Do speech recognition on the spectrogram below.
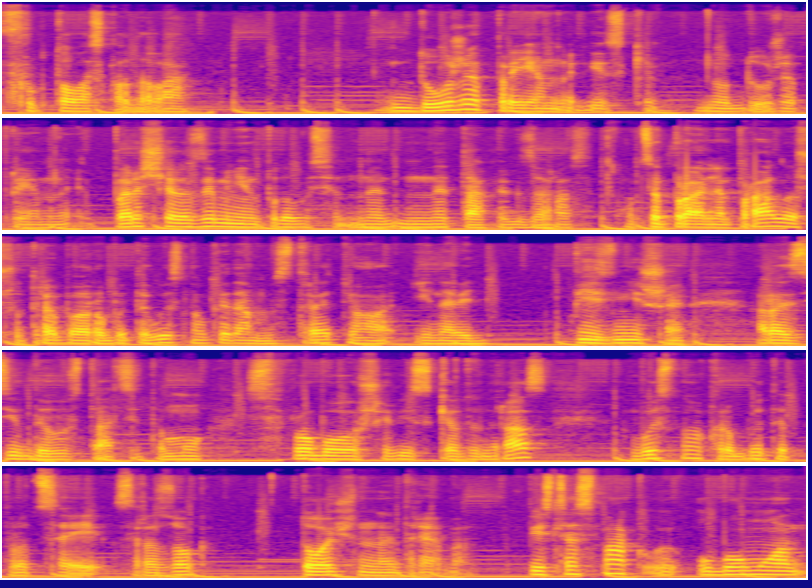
фруктова складова. Дуже приємний віскі. Ну дуже приємний. Перші рази мені він подобався не, не так, як зараз. Оце правильне правило, що треба робити висновки там з третього і навіть пізніше разів дегустації. Тому, спробувавши віскі один раз, висновок робити про цей зразок точно не треба. Після смаку у Бомо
